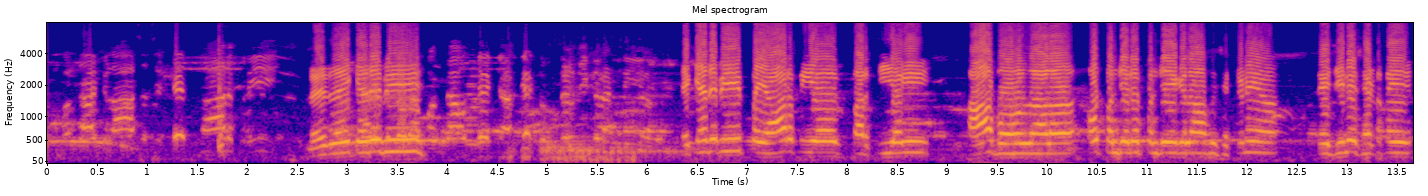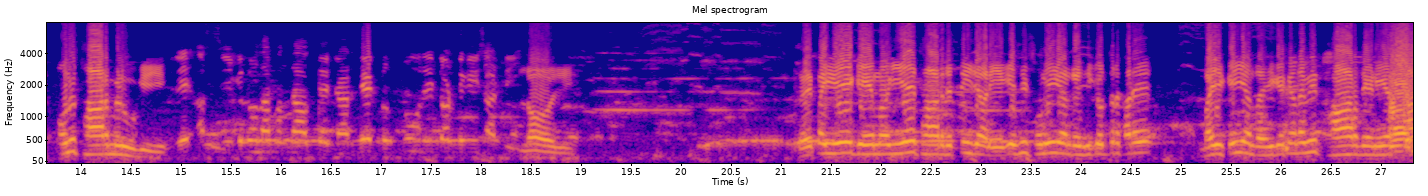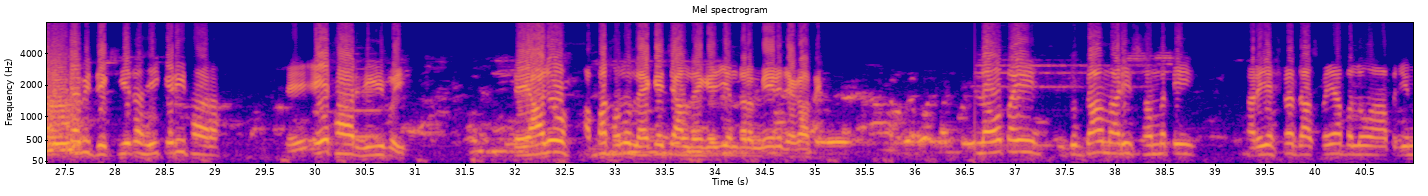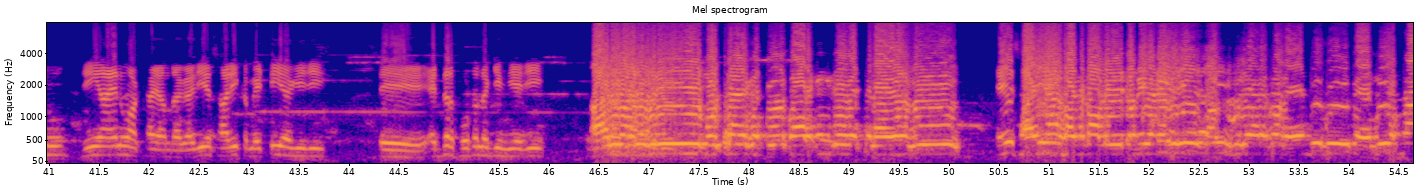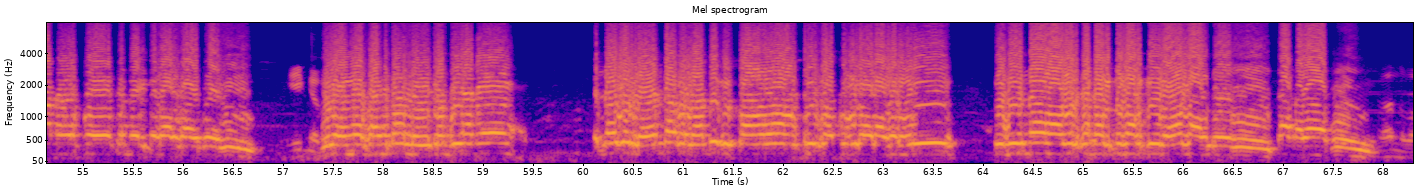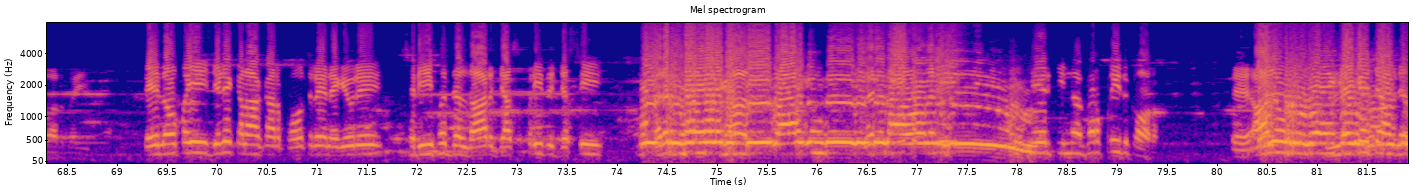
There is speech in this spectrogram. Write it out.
ਬੰਦਾ ਗਲਾਸ ਸਿੱਟੇ ਥਾਰ ਫ੍ਰੀ ਲੈ ਤੇ ਇਹ ਕਹਿੰਦੇ ਵੀ ਬੰਦਾ ਉੱਤੇ ਚੜ ਕੇ ਟੁੱਟਣ ਦੀ ਗਾਰੰਟੀ ਆ। ਇਹ ਕਹਿੰਦੇ ਵੀ 50 ਰੁਪਏ ਪਰਚੀ ਹੈਗੀ ਆਹ ਬੋਲ ਨਾਲ ਉਹ ਪੰਜੇ ਦੇ ਪੰਜੇ ਗਲਾਸ ਸਿੱਟਣੇ ਆ ਤੇ ਜਿਹਨੇ ਸਿੱਟ ਤੇ ਉਹਨੂੰ ਥਾਰ ਮਿਲੂਗੀ। ਜੀ ਇਹ 80 ਕਿਲੋ ਦਾ ਬੰਦਾ ਉੱਤੇ ਚੜ ਜੇ ਟੁੱਟੂ ਨਹੀਂ ਟੁੱਟ ਗਈ ਸਾਡੀ। ਲਓ ਜੀ। ਤੇ ਭਾਈ ਇਹ ਗੇਮ ਆ ਗਈ ਇਹ ਥਾਰ ਦਿੱਤੀ ਜਾਣੀ ਹੈਗੀ। ਅਸੀਂ ਸੁਣੀ ਜਾਂਦੇ ਸੀ ਕਿ ਉਧਰ ਖੜੇ। ਬਾਈ ਕਹੀ ਜਾਂਦਾ ਸੀ ਕਿ ਕਹਿੰਦਾ ਵੀ ਥਾਰ ਦੇਣੀ ਆ। ਮੈਂ ਕਿਹਾ ਵੀ ਦੇਖੀਏ ਤਾਂ ਸਹੀ ਕਿਹੜੀ ਥਾਰ ਆ। ਤੇ ਇਹ ਥਾਰ ਸੀ ਭਾਈ ਤੇ ਆਜੋ ਆਪਾਂ ਤੁਹਾਨੂੰ ਲੈ ਕੇ ਚੱਲਦੇ ਹੈਗੇ ਜੀ ਅੰਦਰ ਮੇਨ ਜਗ੍ਹਾ ਤੇ। ਲਓ ਭਾਈ ਗੁੱਗਾ ਮਾੜੀ ਸੰਮਤੀ। ਰਜਿਸਟਰ 1050 ਵੱਲੋਂ ਆਪ ਜੀ ਨੂੰ ਜੀ ਆਏ ਨੂੰ ਆਖਿਆ ਜਾਂਦਾ ਹੈਗਾ ਜੀ ਇਹ ਸਾਰੀ ਕਮੇਟੀ ਹੈਗੀ ਜੀ ਤੇ ਇੱਧਰ ਫੋਟੋ ਲੱਗੀ ਹੋਈ ਹੈ ਜੀ। ਆਜੋ ਆਜੋ ਵੀਰੇ ਮੋਟਰ ਗੱਡੀ ਪਾਰਕਿੰਗ ਦੇ ਵਿੱਚ ਲਾਓ ਜੀ। ਇਹ ਸਾਰੀ ਸਾਈਆਂ ਸੰਗਤਾਂ ਲੇਟ ਹੁੰਦੀਆਂ ਨੇ ਵੀਰੇ 10 ਗੁਜ਼ਾਰ ਕੋ ਰਹਿੰਦੀ ਸੀ ਤੇ ਵੀ ਉਹਨਾਂ ਨਾਲ ਕੋ ਕਮੇਟੀ ਕਰਾ ਸਕਦੇ ਜੀ। ਠੀਕ ਹੈ। ਸੰਗਤਾਂ ਲੇਟ ਹੁੰਦੀਆਂ ਨੇ ਇਹਨਾਂ ਕੋਲ ਰਹਿਣ ਦਾ ਪ੍ਰਬੰਧ ਕੀਤਾ ਹੋਇਆ ਉੱਥੇ ਸੱਤ ਬੁਲਾ ਲਾ ਕਰੋ ਜੀ ਤੁਸੀਂ ਇਹਨਾਂ ਨਾਲ ਕੰਟੈਕਟ ਕਰਕੇ ਰਹਿ ਸਕਦੇ ਹੋ ਜੀ। ਧੰਨਵਾਦ ਜੀ। ਧੰਨਵਾਦ ਬਾਈ। ਤੇ ਲਓ ਭਾਈ ਜਿਹੜੇ ਕਲਾਕਾਰ ਪਹੁੰਚ ਰਹੇ ਨੇਗੇ ਉਰੇ ਸ਼ਰੀਫ ਦਿਲਦਾਰ ਜਸਪ੍ਰੀਤ ਜੱਸੀ ਫੇਰ ਚੀਨਾ ਗੁਰਪ੍ਰੀਤ ਕੌਰ। ਤੇ ਆ ਜਾਓ ਲੈ ਕੇ ਚੱਲਦੇ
